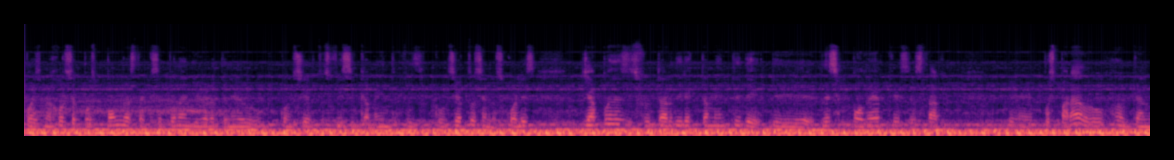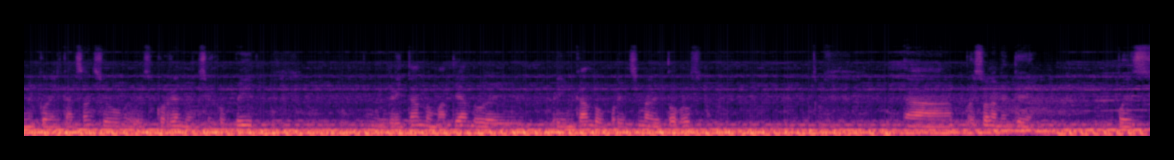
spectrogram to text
pues mejor se posponga hasta que se puedan llegar a tener conciertos físicamente, conciertos en los cuales ya puedes disfrutar directamente de, ese poder que es estar pues parado con, el cansancio, corriendo en circuit, gritando, mateando, y brincando por encima de todos. Ah, pues solamente pues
